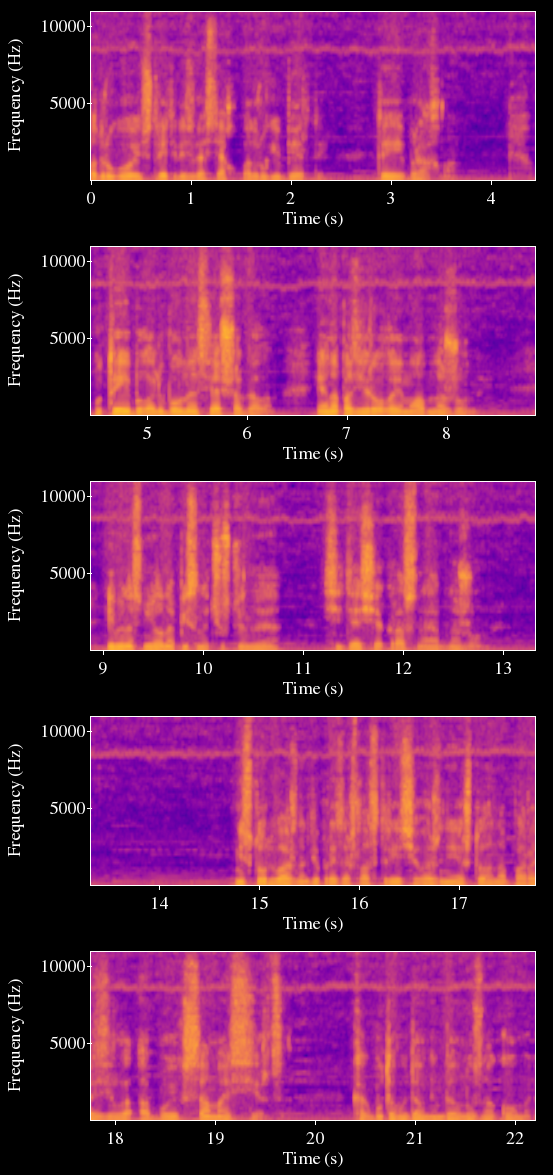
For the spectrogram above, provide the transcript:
По другой встретились в гостях у подруги Берты, Теи Брахман. У Теи была любовная связь с Шагалом, и она позировала ему обнаженной. Именно с нее написано чувственное «сидящая красная обнаженная». Не столь важно, где произошла встреча, важнее, что она поразила обоих самое сердце. Как будто мы давным-давно знакомы,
